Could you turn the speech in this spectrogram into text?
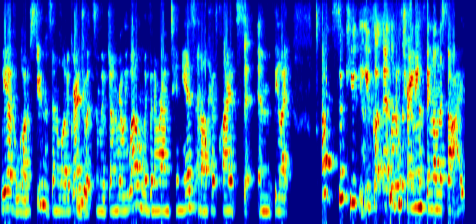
we have a lot of students and a lot of graduates and we've done really well and we've been around 10 years and I'll have clients sit and be like, oh, it's so cute that you've got that little training thing on the side.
